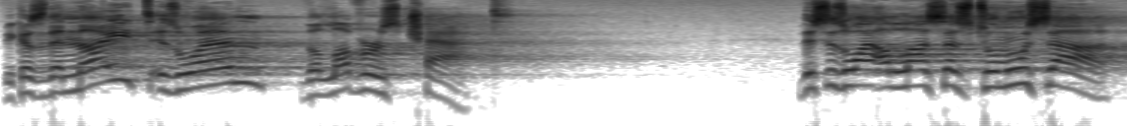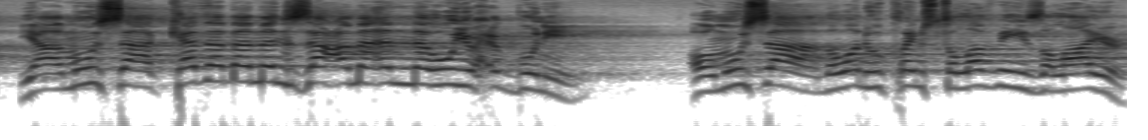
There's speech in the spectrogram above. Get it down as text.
Because the night is when the lovers chat. This is why Allah says to Musa, Ya Musa, كذب من زعم أنه يحبني. Oh Musa, the one who claims to love me is a liar.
